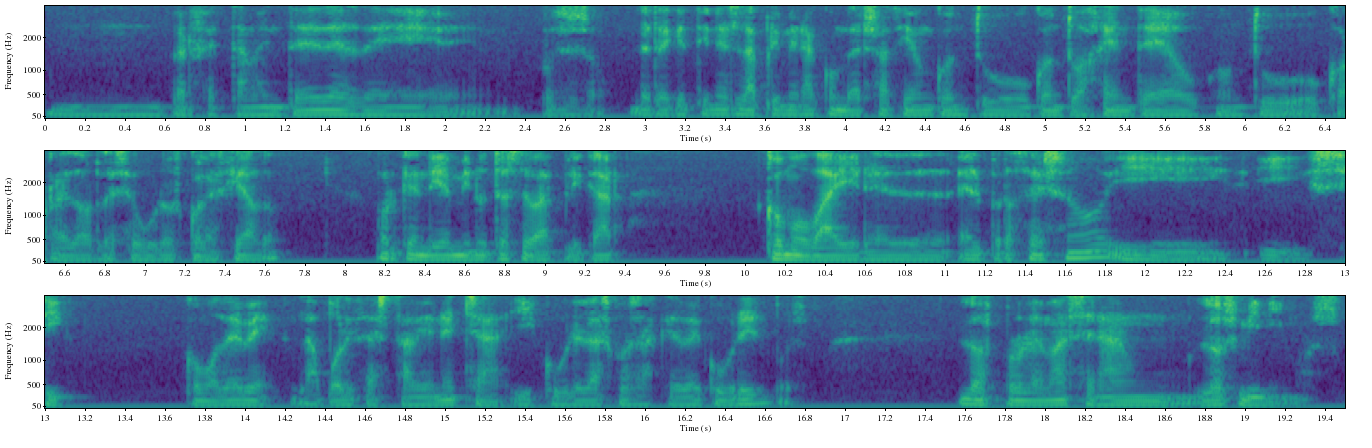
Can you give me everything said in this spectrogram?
mm, perfectamente desde, pues eso, desde que tienes la primera conversación con tu, con tu agente o con tu corredor de seguros colegiado. Porque en 10 minutos te va a explicar cómo va a ir el, proceso y, y si, como debe, la póliza está bien hecha y cubre las cosas que debe cubrir, pues los problemas serán los mínimos.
